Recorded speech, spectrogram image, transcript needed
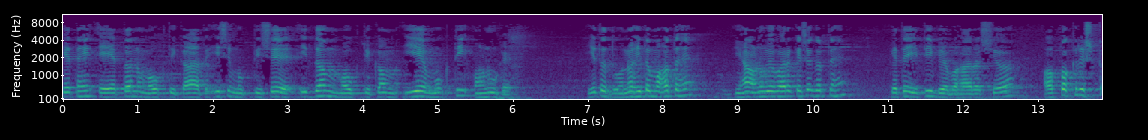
कहते हैं, एतन मौक्तिकात। इस मुक्ति से इदम मौक्तिकम। ये मुक्ति अणु है। ये तो दोनों ही तो महत्व है। यहाँ अणु व्यवहार कैसे करते हैं? कहते इति व्यवहार से अपकृष्ट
